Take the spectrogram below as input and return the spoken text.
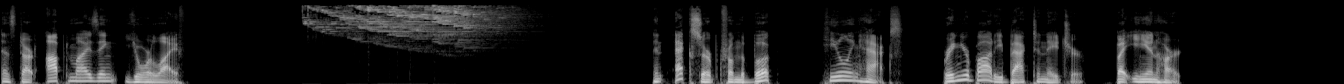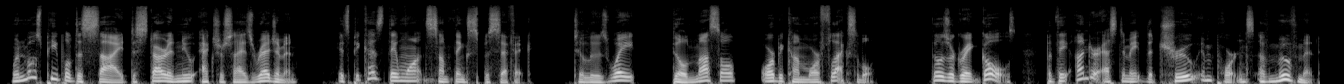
and start optimizing your life. An excerpt from the book Healing Hacks Bring Your Body Back to Nature by Ian Hart. When most people decide to start a new exercise regimen, it's because they want something specific to lose weight, build muscle, or become more flexible. Those are great goals, but they underestimate the true importance of movement.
